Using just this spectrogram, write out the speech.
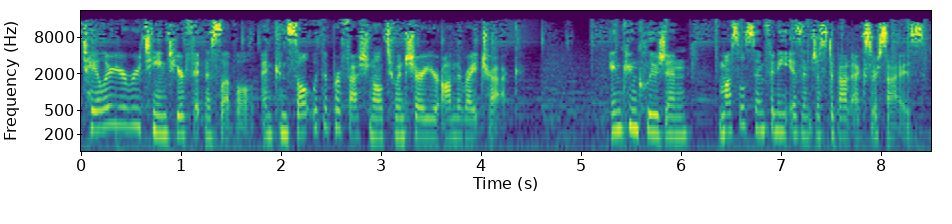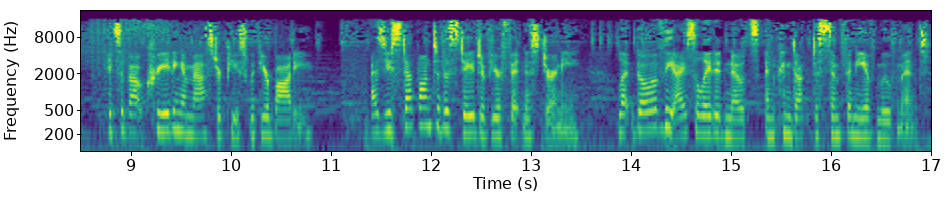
Tailor your routine to your fitness level and consult with a professional to ensure you're on the right track. In conclusion, Muscle Symphony isn't just about exercise. It's about creating a masterpiece with your body. As you step onto the stage of your fitness journey, let go of the isolated notes and conduct a symphony of movement.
